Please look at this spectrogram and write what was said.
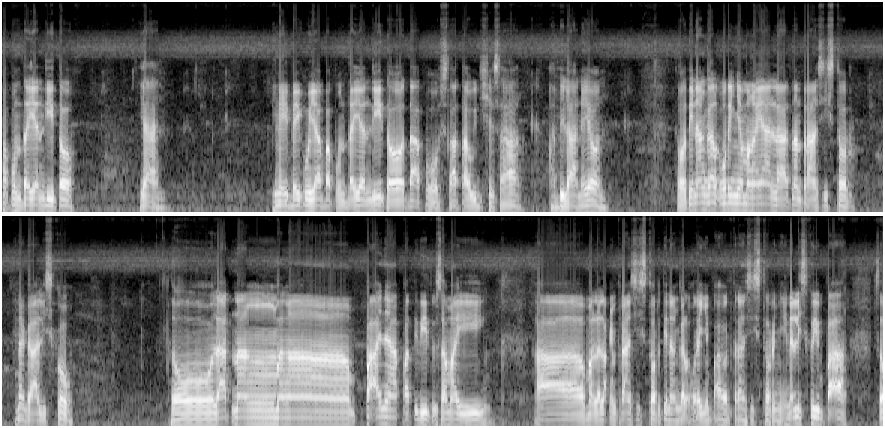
papunta yan dito. Yan. Pinaybay ko yan, papunta yan dito, tapos tatawid siya sa kabila na yon. So, tinanggal ko rin yung mga yan, lahat ng transistor. Pinag-alis ko. So, lahat ng mga paa niya, pati dito sa may ah, malalaking transistor, tinanggal ko rin yung power transistor niya. Inalis ko yung paa. So,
